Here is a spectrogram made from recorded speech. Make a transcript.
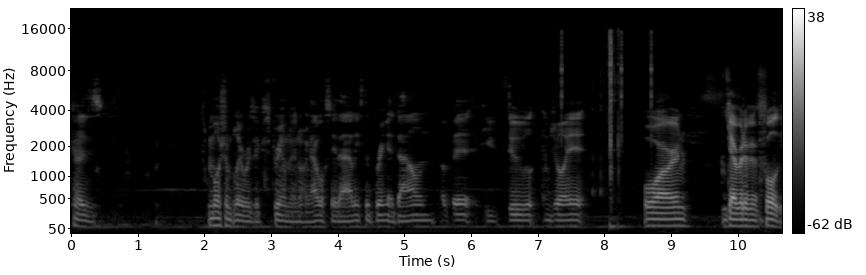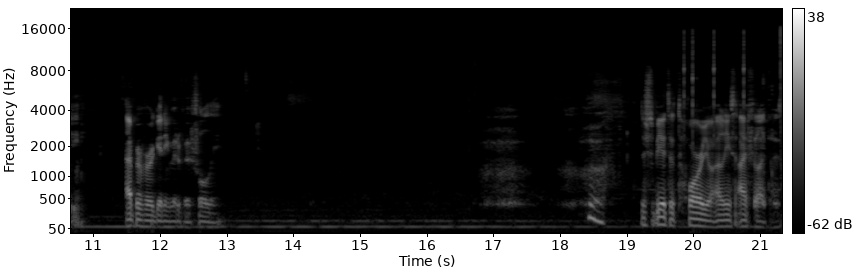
Because motion blur was extremely annoying. I will say that at least to bring it down a bit if you do enjoy it, or get rid of it fully. I prefer getting rid of it fully. there should be a tutorial, at least I feel like there's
